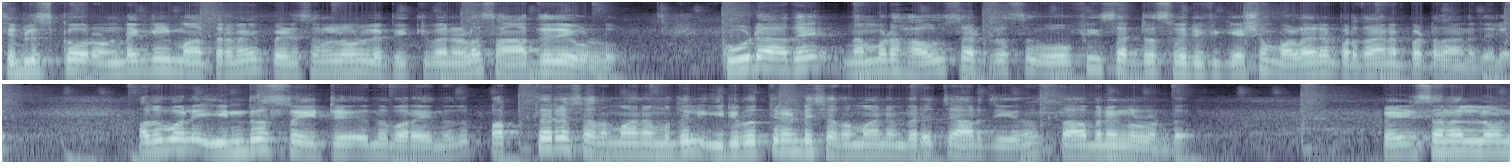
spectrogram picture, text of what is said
സിബിൽ സ്കോർ ഉണ്ടെങ്കിൽ മാത്രമേ പേഴ്സണൽ ലോൺ ലഭിക്കുവാനുള്ള സാധ്യതയുള്ളൂ. കൂടാതെ നമ്മുടെ house address office address verification വളരെ പ്രധാനപ്പെട്ടതാണ് ഇതിൽ അതുപോലെ ഇൻട്രസ്റ്റ് റേറ്റ് എന്ന് പറയുന്നത് പത്തര ശതമാനം മുതൽ ഇരുപത്തിരണ്ട് ശതമാനം വരെ ചാർജ് ചെയ്യുന്ന സ്ഥാപനങ്ങളുണ്ട്. പേഴ്സണൽ ലോൺ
